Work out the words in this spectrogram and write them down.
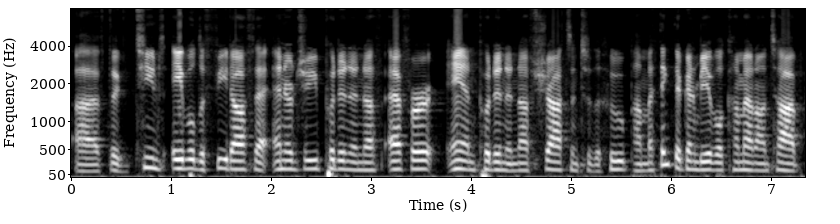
Uh, if the team's able to feed off that energy, put in enough effort, and put in enough shots into the hoop, um, I think they're going to be able to come out on top,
